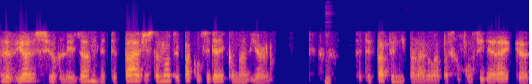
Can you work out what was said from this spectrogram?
le viol sur les hommes n'était pas justement n'était pas considéré comme un viol. Hmm. C'était pas puni par la loi parce qu'on considérait que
